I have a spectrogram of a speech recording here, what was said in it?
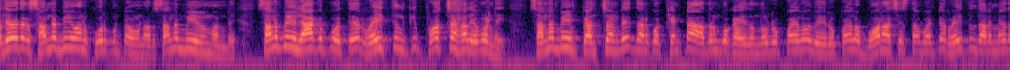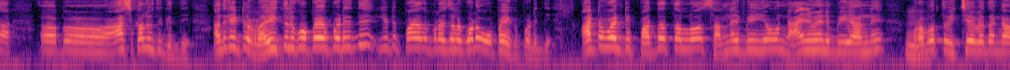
అదేవిధంగా సన్న బియ్యం అని కోరుకుంటా ఉన్నారు సన్న బియ్యం ఇవ్వండి. సన్న బియ్యం లేకపోతే రైతులకి ప్రోత్సాహాలు ఇవ్వండి. సన్న బియ్యం పెంచండి దానికి ఒక కింట అదనకు ఒక ఐదు వందల రూపాయలు వెయ్యి రూపాయలు బోనస్ ఇస్తామంటే రైతులు దాని మీద ఆశ కలుగుతుంది. అందుకే ఇటు రైతులకు ఉపయోగపడింది ఇటు పేద ప్రజలకు కూడా ఉపయోగపడింది అటువంటి పద్ధతుల్లో సన్న బియ్యం నాణ్యమైన బియ్యాన్ని ప్రభుత్వం ఇచ్చే విధంగా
